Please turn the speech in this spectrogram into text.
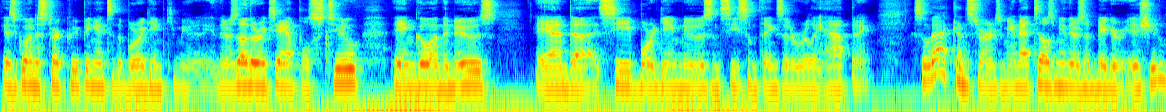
is going to start creeping into the board game community. And there's other examples too. They can go on the news and uh, see board game news and see some things that are really happening. So that concerns me, and that tells me there's a bigger issue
